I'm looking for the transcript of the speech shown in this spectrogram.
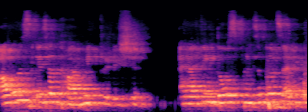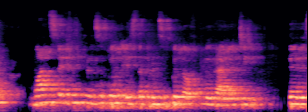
ours is a dharmic tradition, and I think those principles. I think one central principle is the principle of plurality there is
